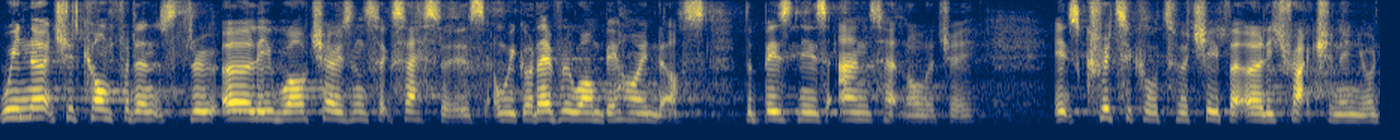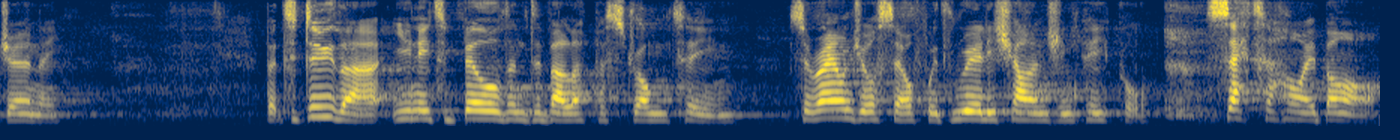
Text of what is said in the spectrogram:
We nurtured confidence through early, well-chosen successes, and we got everyone behind us, the business and technology. It's critical to achieve that early traction in your journey. But to do that, you need to build and develop a strong team. Surround yourself with really challenging people. Set a high bar,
